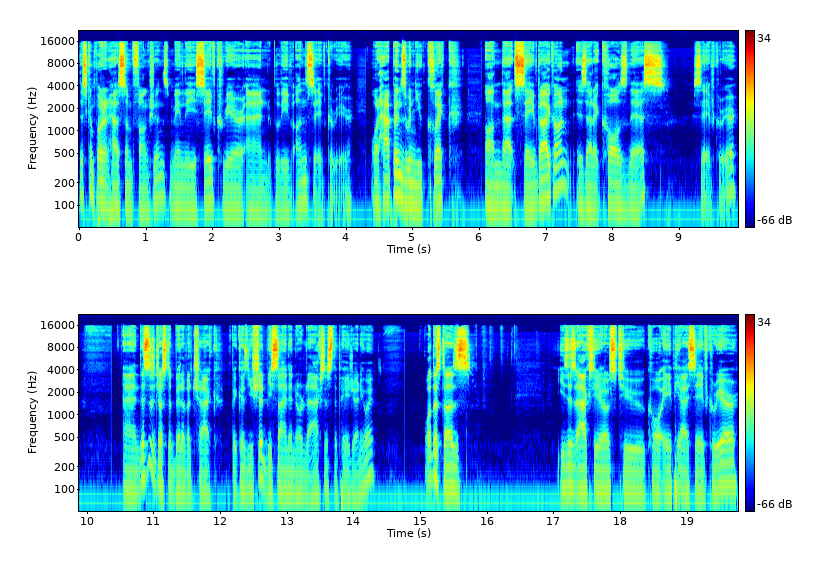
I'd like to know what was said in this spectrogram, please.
This component has some functions, mainly save career and believe unsaved career. What happens when you click on that saved icon is that it calls this save career. And this is just a bit of a check because you should be signed in order to access the page anyway. What this does uses Axios to call API save career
